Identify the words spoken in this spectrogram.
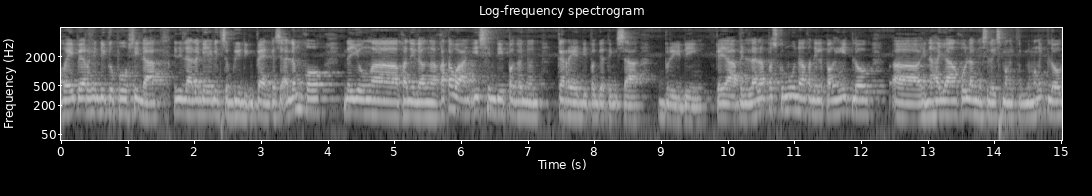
Okay, pero hindi ko po sila inilalagay agad sa breeding pen. Kasi alam ko na yung uh, kanilang uh, katawan is hindi pa ganun ka-ready pagdating sa breeding. Kaya pinalalampas ko muna ang kanilang pangingitlog, uh, hinahayaan ko lang na sila is mangitlog na mangitlog.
